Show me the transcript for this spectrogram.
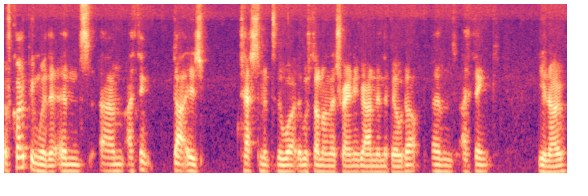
of coping with it. And um, I think that is testament to the work that was done on the training ground in the build up. And I think, you know,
